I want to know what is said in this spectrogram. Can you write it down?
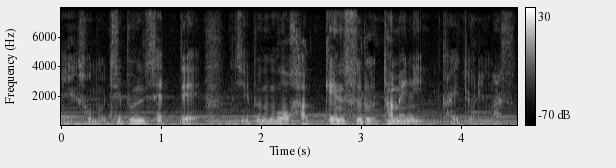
えー、その自分設定自分を発見するために書いております。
